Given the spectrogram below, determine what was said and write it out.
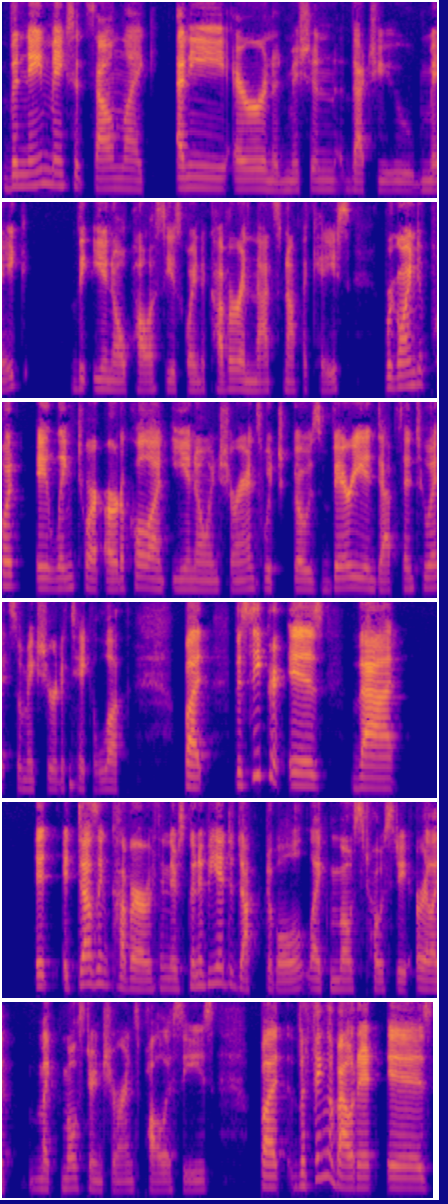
the name makes it sound like any error and admission that you make, the E&O policy is going to cover, and that's not the case. We're going to put a link to our article on E&O insurance, which goes very in depth into it. So make sure to take a look. But the secret is that it it doesn't cover everything. There's going to be a deductible, like most hosting or like like most insurance policies. But the thing about it is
